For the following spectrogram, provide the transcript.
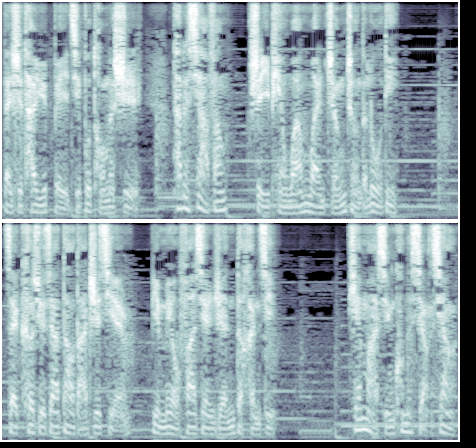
但是它与北极不同的是，它的下方。是一片完完整整的陆地，在科学家到达之前，并没有发现人的痕迹，天马行空的想象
